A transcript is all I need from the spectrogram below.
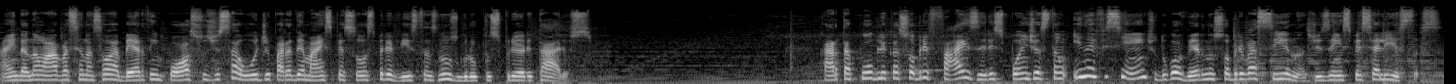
Ainda não há vacinação aberta em postos de saúde para demais pessoas previstas nos grupos prioritários. Carta pública sobre Pfizer expõe gestão ineficiente do governo sobre vacinas, dizem especialistas.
